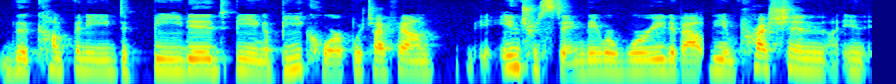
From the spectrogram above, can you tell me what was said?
the company debated being a B Corp, which I found interesting. They were worried about the impression in,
